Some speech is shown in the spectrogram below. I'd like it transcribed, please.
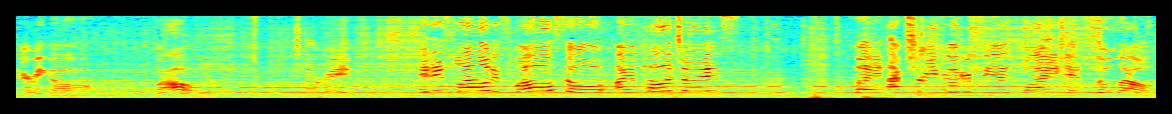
There we go. Wow. All right. It is loud as well, so I apologize, but I'm sure you can understand why it's so loud.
